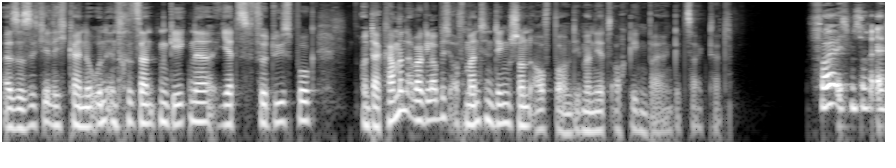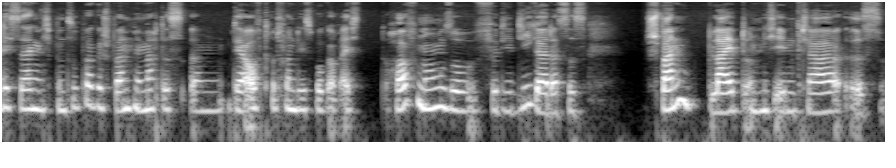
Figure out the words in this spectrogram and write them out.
also sicherlich keine uninteressanten Gegner jetzt für Duisburg. Und da kann man aber, glaube ich, auf manchen Dingen schon aufbauen, die man jetzt auch gegen Bayern gezeigt hat. Voll, ich muss auch ehrlich sagen, ich bin super gespannt. Mir macht es ähm, der Auftritt von Duisburg auch echt Hoffnung, so für die Liga, dass es spannend bleibt und nicht eben klar ist,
